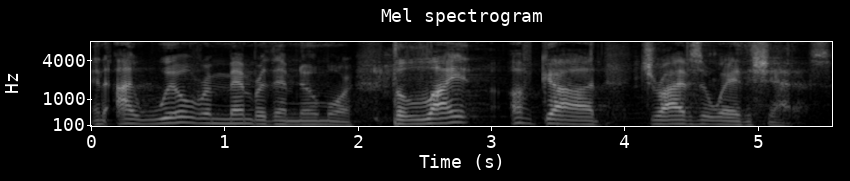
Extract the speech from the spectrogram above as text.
and I will remember them no more. The light of God drives away the shadows.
